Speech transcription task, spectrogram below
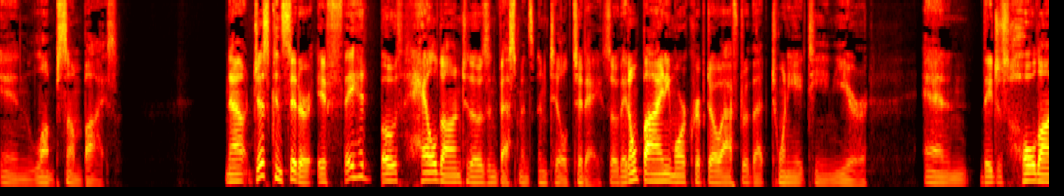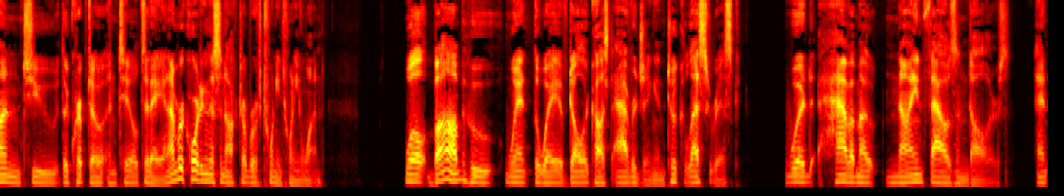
in lump sum buys. Now, just consider if they had both held on to those investments until today. So they don't buy any more crypto after that 2018 year and they just hold on to the crypto until today. And I'm recording this in October of 2021. Well, Bob, who went the way of dollar cost averaging and took less risk, would have about $9,000 and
